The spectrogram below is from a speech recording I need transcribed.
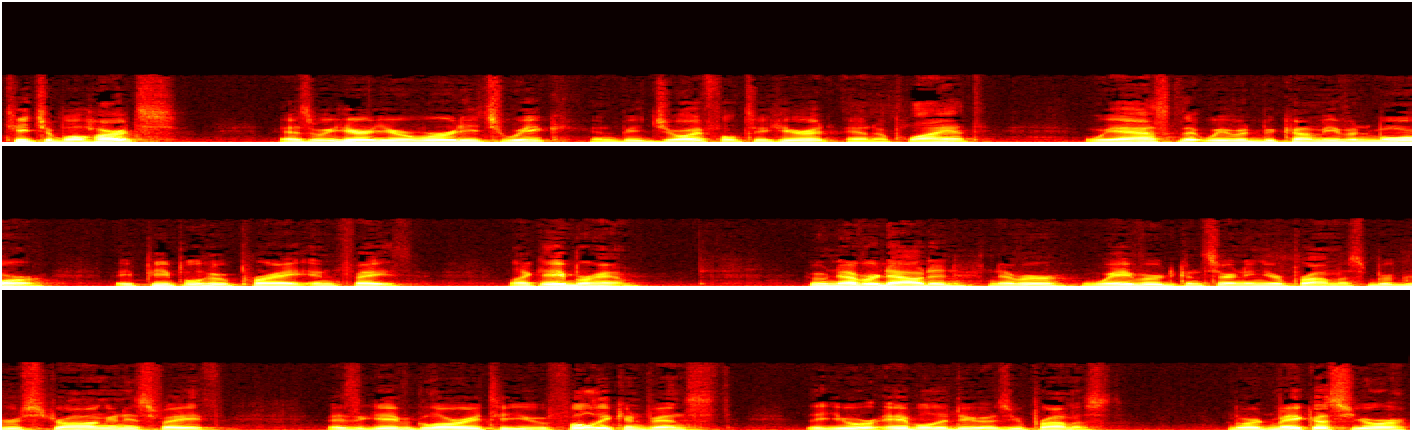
teachable hearts as we hear your word each week and be joyful to hear it and apply it. We ask that we would become even more a people who pray in faith, like Abraham, who never doubted, never wavered concerning your promise, but grew strong in his faith as he gave glory to you, fully convinced that you were able to do as you promised. Lord, make us your,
